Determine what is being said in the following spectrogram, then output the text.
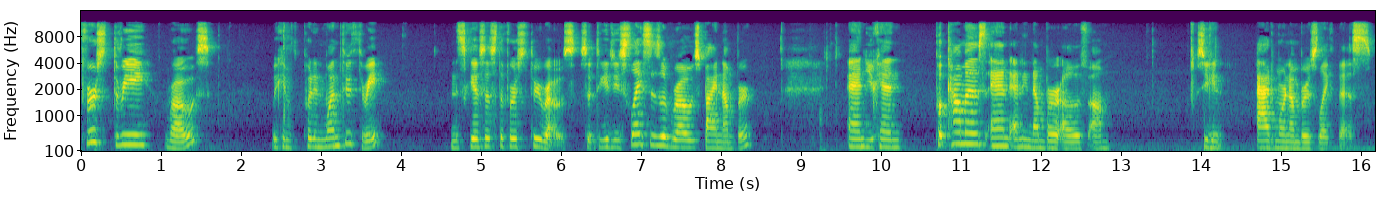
first three rows, we can put in one through three. And this gives us the first three rows. So it gives you slices of rows by number. And you can put commas and any number of, um, so you can add more numbers like this.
